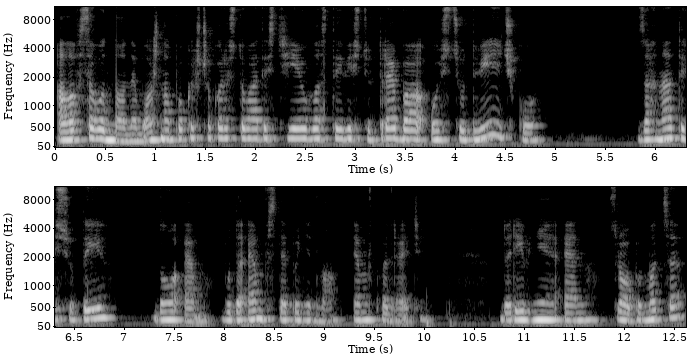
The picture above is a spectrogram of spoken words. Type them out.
Але все одно не можна поки що користуватись цією властивістю. Треба ось цю двієчку загнати сюди до m. Буде m в степені 2, m в квадраті. Дорівнює n. Зробимо це.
